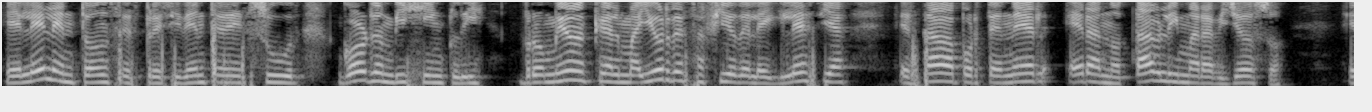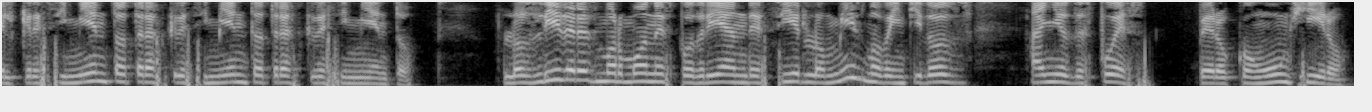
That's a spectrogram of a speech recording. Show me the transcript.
el él entonces presidente de Sud, Gordon B. Hinckley, bromeó que el mayor desafío de la Iglesia estaba por tener era notable y maravilloso, el crecimiento tras crecimiento tras crecimiento. Los líderes mormones podrían decir lo mismo veintidós años después, pero con un giro.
